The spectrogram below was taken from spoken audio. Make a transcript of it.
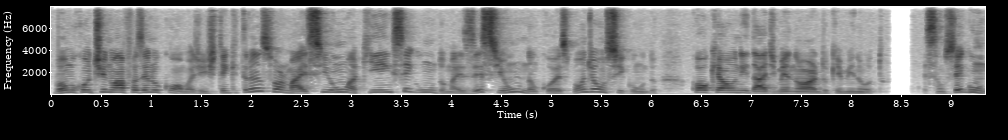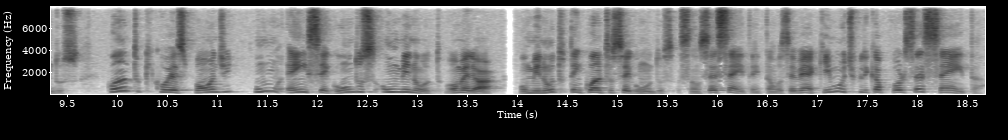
Vamos continuar fazendo como? A gente tem que transformar esse 1 aqui em segundo, mas esse 1 não corresponde a um segundo. Qual que é a unidade menor do que minuto? São segundos. Quanto que corresponde um em segundos um minuto? Ou melhor, um minuto tem quantos segundos? São 60. Então você vem aqui e multiplica por 60.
